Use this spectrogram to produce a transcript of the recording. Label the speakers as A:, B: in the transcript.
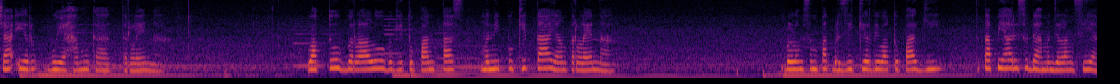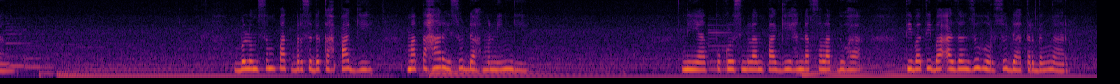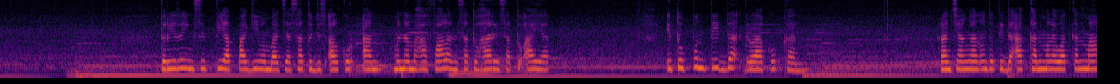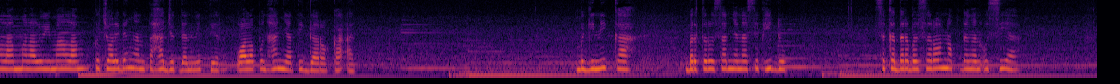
A: Syair Buya Hamka terlena. Waktu berlalu begitu pantas menipu kita yang terlena. Belum sempat berzikir di waktu pagi Tetapi hari sudah menjelang siang. Belum sempat bersedekah pagi Matahari sudah meninggi. Niat pukul 9 pagi hendak sholat duha Tiba-tiba azan zuhur sudah terdengar. Teriring setiap pagi membaca satu juz Al-Quran, menambah hafalan satu hari satu ayat. Itu pun tidak dilakukan. Rancangan untuk tidak akan melewatkan malam melalui malam kecuali dengan tahajud dan witir, walaupun hanya tiga rakaat. Beginikah berterusannya nasib hidup, sekedar berseronok dengan usia.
